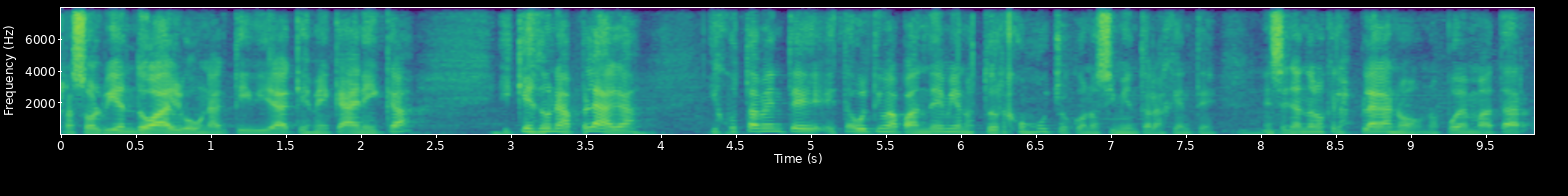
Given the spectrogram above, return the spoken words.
resolviendo algo, una actividad que es mecánica y que es de una plaga. Y justamente esta última pandemia nos trajo mucho conocimiento a la gente, enseñándonos que las plagas no, nos pueden matar.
